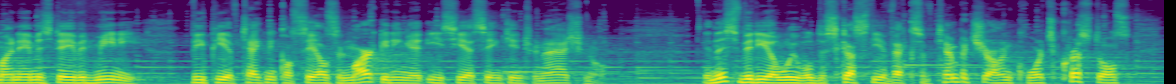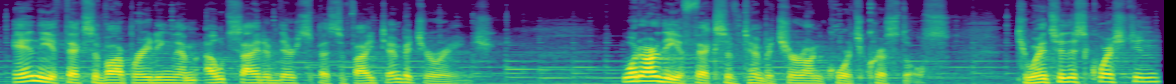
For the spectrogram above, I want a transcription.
my name is David Meany, VP of Technical Sales and Marketing at ECS Inc. International. In this video, we will discuss the effects of temperature on quartz crystals and the effects of operating them outside of their specified temperature range. What are the effects of temperature on quartz crystals? To answer this question,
